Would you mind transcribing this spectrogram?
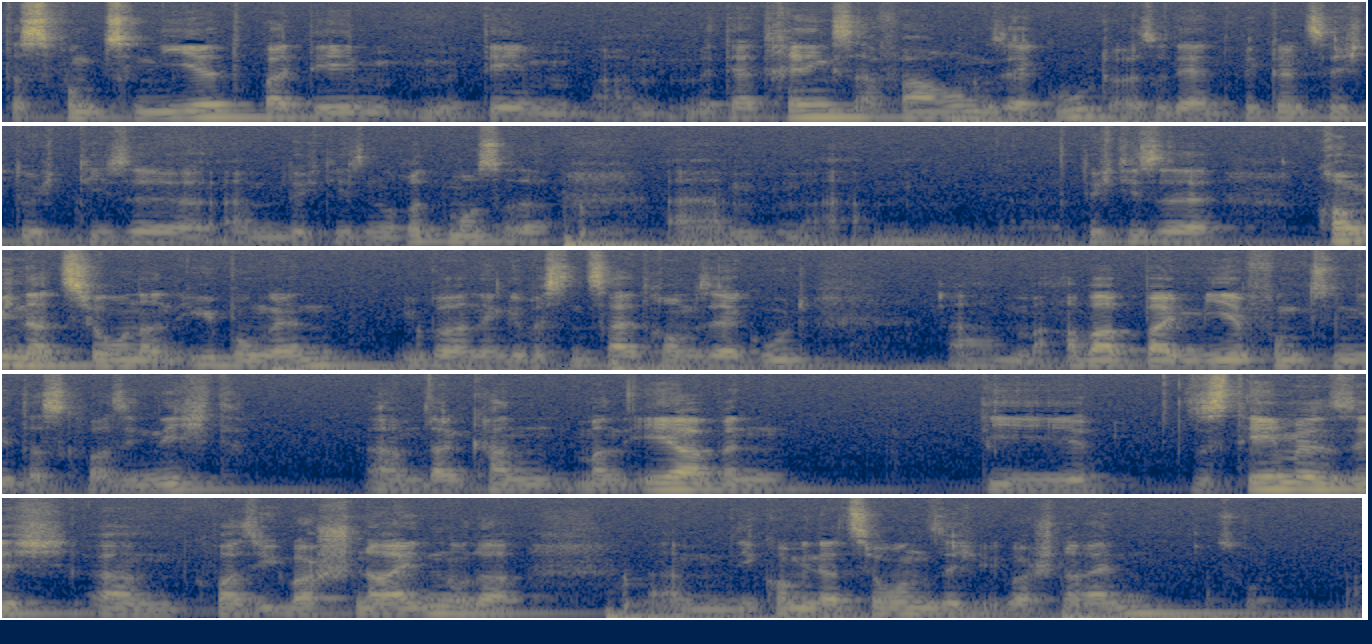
das funktioniert bei dem mit dem ähm, mit der Trainingserfahrung sehr gut, also der entwickelt sich durch diese ähm, durch diesen Rhythmus oder ähm, durch diese Kombination an Übungen über einen gewissen Zeitraum sehr gut. aber bei mir funktioniert das quasi nicht. dann kann man eher, wenn die Systeme sich ähm, quasi überschneiden oder ähm, die Kombinationen sich überschneiden, also ja,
